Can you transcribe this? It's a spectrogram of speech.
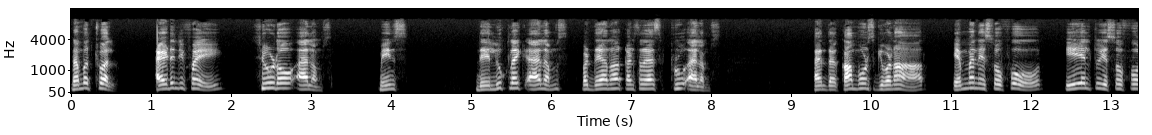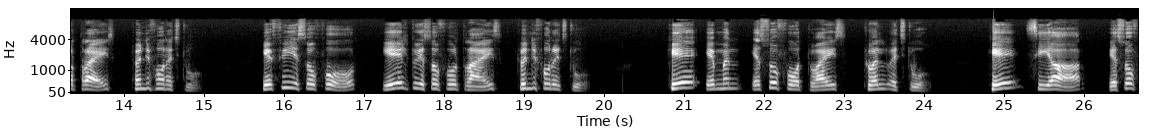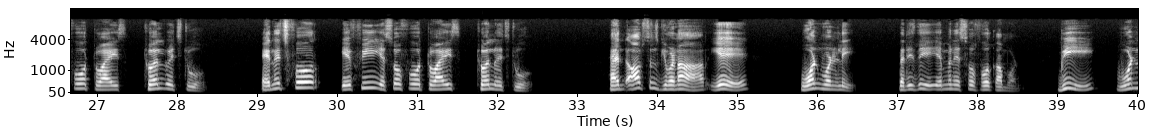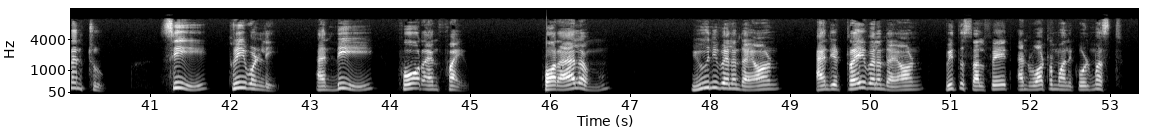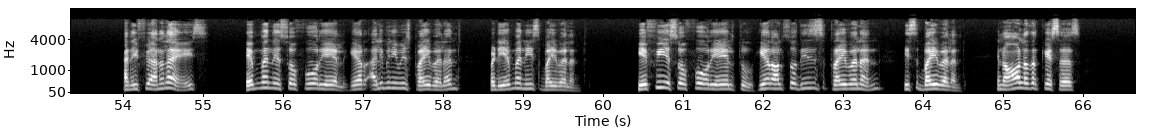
Number 12, identify pseudo alums means they look like alums but they are not considered as true alums. And the compounds given are MnSO4, Al2SO4 thrice 24H2O, FeSO4, Al2SO4 thrice 24H2O, KMnSO4 twice 12H2O, KCr SO4 twice 12H2O, NH4 FeSO4 twice 12H2O and options given are A 1 only that is the MnSO4 compound, B 1 and 2, C 3 only and D 4 and 5. For alum univalent ion and a trivalent ion with the sulfate and water molecule must. And if you analyze MnSO4Al here aluminum is trivalent but Mn is bivalent. FeSO4Al2 here also this is trivalent this is bivalent. In all other cases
